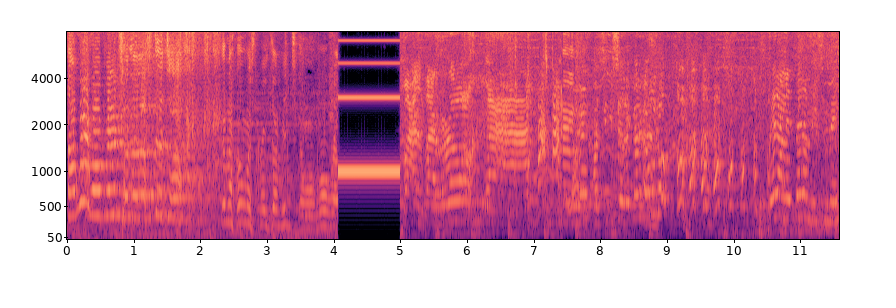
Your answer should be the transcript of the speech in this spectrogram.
¡A huevo, pinche de las tuyas! No mames, pinche pinche bobo, güey. Así se recarga uno. Espérame, espérame, si me...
